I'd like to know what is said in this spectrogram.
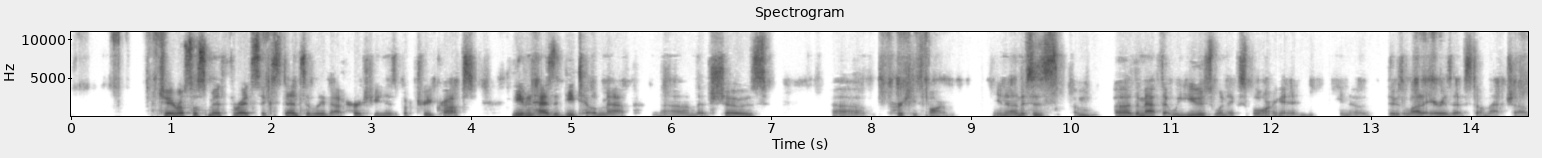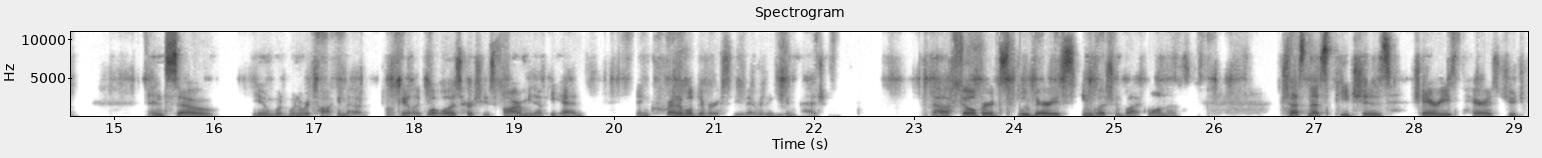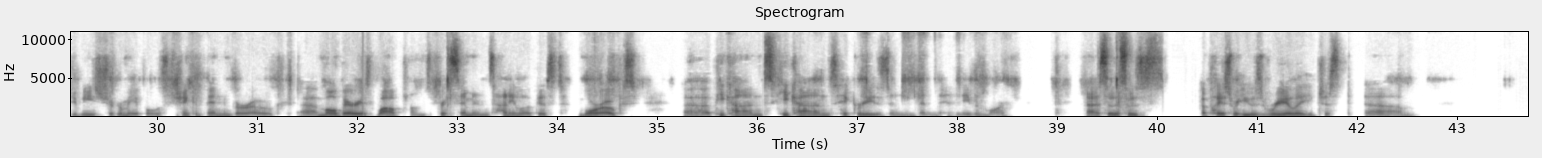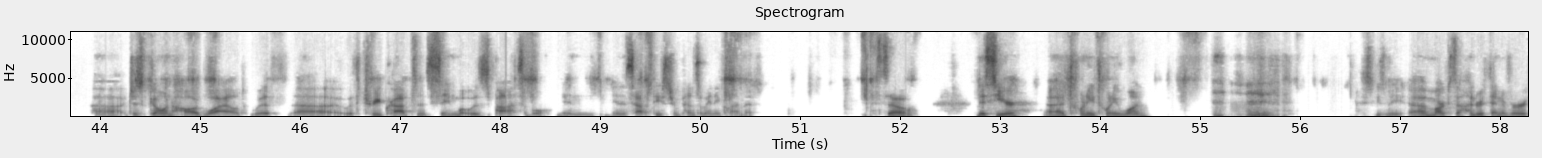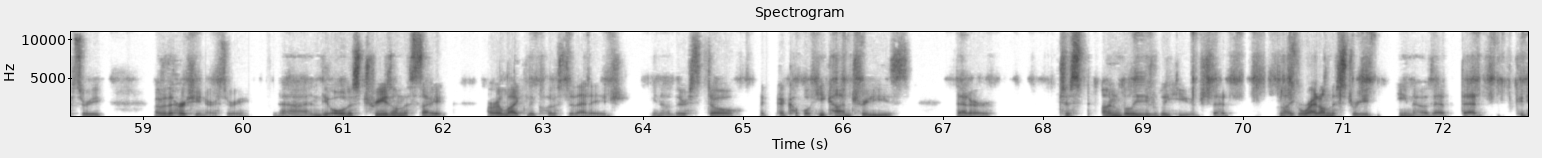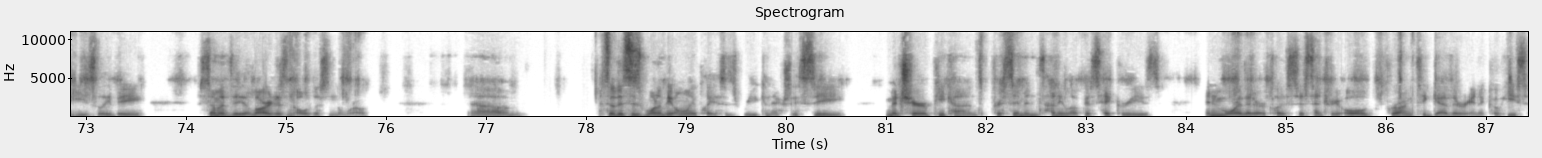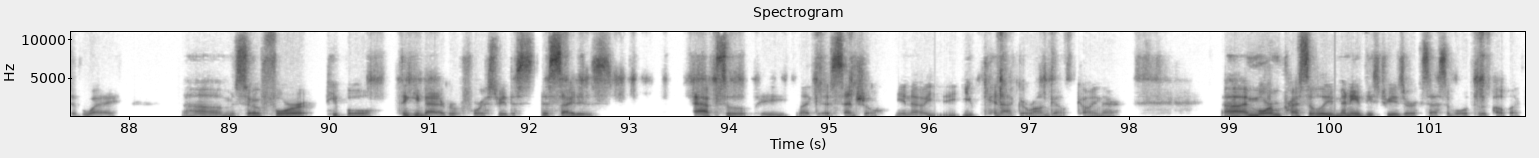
J. Russell Smith writes extensively about Hershey in his book Tree Crops. He even has a detailed map um, that shows uh, Hershey's farm. You know, this is um, uh, the map that we use when exploring it, and you know, there's a lot of areas that still match up. And so, you know, when, when we're talking about okay, like what was Hershey's farm, you know, he had incredible diversity of everything you can imagine. Uh, filberts, blueberries, English and black walnuts, chestnuts, peaches, cherries, pears, jujubes, sugar maples, chinkapin and bur oak, uh, mulberries, wild plums, persimmons, honey locust, more oaks, uh, pecans, pecans, hickories, and, and, and even more. Uh, so this was a place where he was really just um, uh, just going hog wild with uh, with tree crops and seeing what was possible in in the southeastern Pennsylvania climate. So this year, uh, 2021, excuse me, uh, marks the 100th anniversary of the Hershey Nursery, and the oldest trees on the site are likely close to that age. You know there's still like a couple pecan trees that are just unbelievably huge that like right on the street you know that that could easily be some of the largest and oldest in the world. Um, so this is one of the only places where you can actually see mature pecans persimmons honey locusts hickories and more that are close to a century old growing together in a cohesive way um, so for people thinking about agroforestry this this site is absolutely like essential. You know, you, you cannot go wrong go, going there. Uh, and more impressively, many of these trees are accessible to the public.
